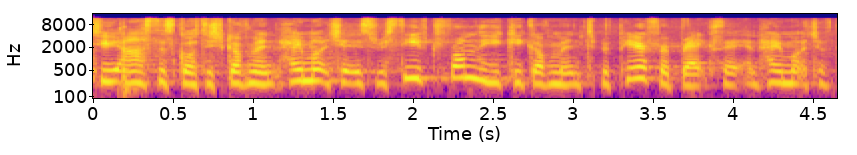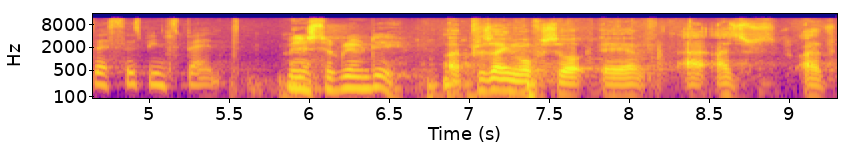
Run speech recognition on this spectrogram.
To ask the Scottish Government how much it has received from the UK Government to prepare for Brexit and how much of this has been spent. Minister Graham-Day. Uh, Presiding officer, uh, as I've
